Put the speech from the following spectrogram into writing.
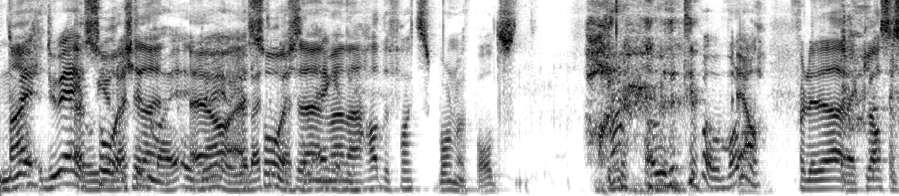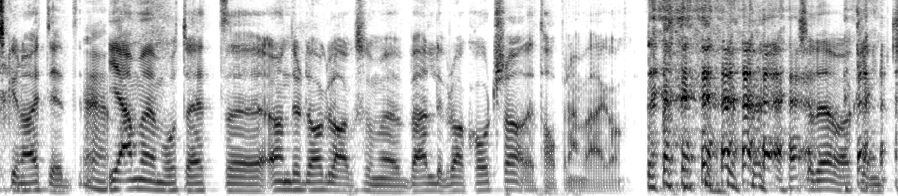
Nei, du er jo jeg så ikke den. meg- du er jo jeg så ikke den, men jeg hadde faktisk Bournemouth på oddsen. Hadde du tippa på Bournemouth? Ja, fordi det der er klassisk United. Hjemme mot et uh, underdog-lag som er veldig bra coacha, det taper de hver gang. så det var klink.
